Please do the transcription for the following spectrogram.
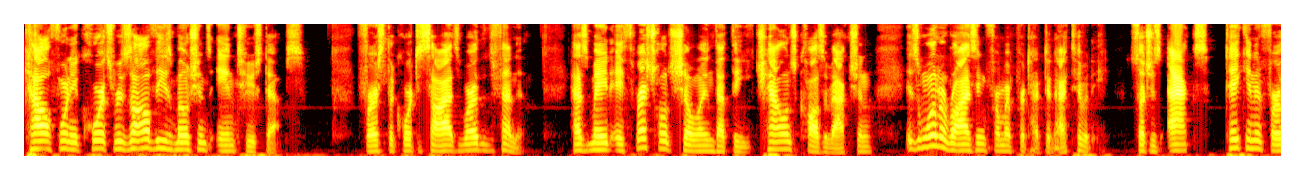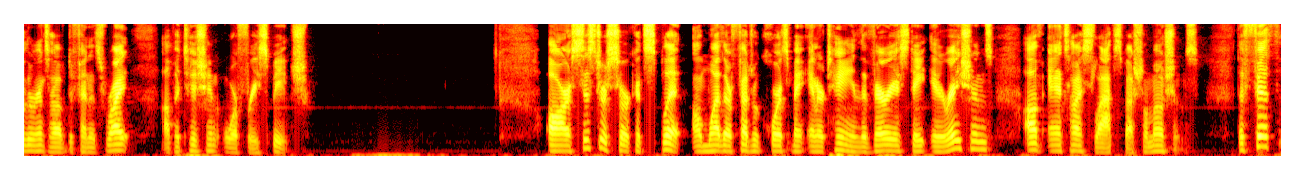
California courts resolve these motions in two steps. First, the court decides where the defendant has made a threshold showing that the challenged cause of action is one arising from a protected activity, such as acts taken in furtherance of defendant's right a petition or free speech. Our sister circuits split on whether federal courts may entertain the various state iterations of anti SLAPP special motions. The 5th,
